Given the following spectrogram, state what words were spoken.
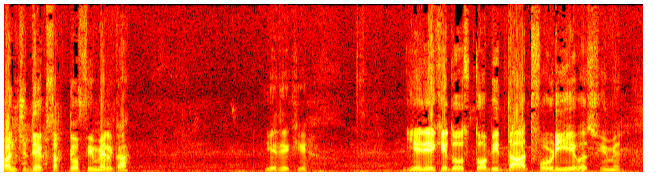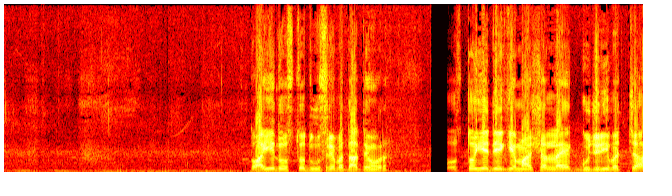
पंच देख सकते हो फीमेल का। ये देखिए ये देखिए दोस्तों, अभी दांत फोड़ी है बस फीमेल तो आइए दोस्तों दूसरे बताते हैं और। दोस्तों ये देखिए, माशाल्लाह, एक गुजरी बच्चा।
